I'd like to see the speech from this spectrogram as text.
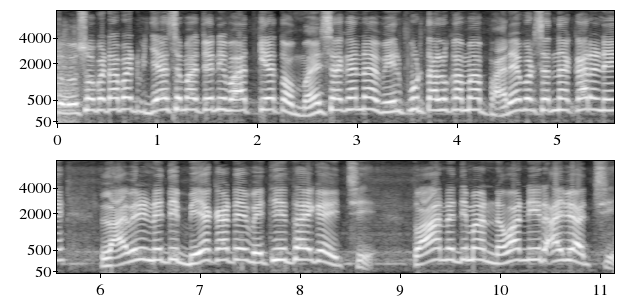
તો દોસ્તો ફટાફટ સમાચારની વાત કરીએ તો મહીસાગરના વીરપુર તાલુકામાં ભારે વરસાદના કારણે લાવેરી નદી બે કાંઠે વેથી થઈ ગઈ છે. તો આ નદીમાં નવા નીર આવ્યા છે.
